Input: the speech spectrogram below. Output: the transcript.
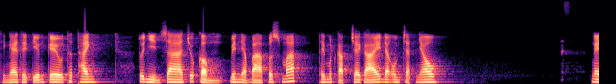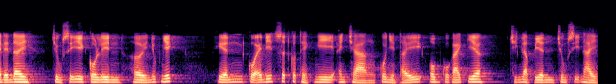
Thì nghe thấy tiếng kêu thất thanh. Tôi nhìn ra chỗ cổng bên nhà bà Persmart Thấy một cặp trai gái đang ôm chặt nhau Nghe đến đây Trung sĩ Colin hơi nhúc nhích Khiến cô Edith rất có thể nghi anh chàng cô nhìn thấy ôm cô gái kia Chính là viên trung sĩ này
